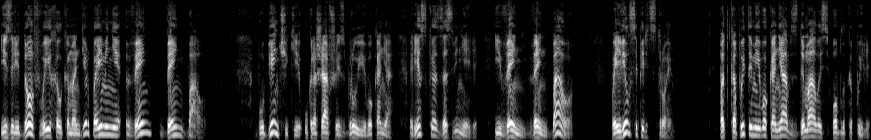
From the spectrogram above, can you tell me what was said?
из рядов выехал командир по имени Вэнь Бэнь Бао. Бубенчики, украшавшие сбрую его коня, резко зазвенели, и Вэнь Вэнь Бао появился перед строем. Под копытами его коня вздымалось облако пыли,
